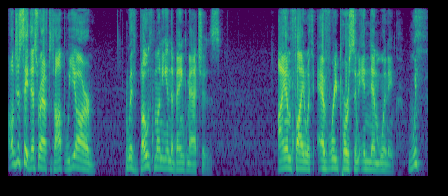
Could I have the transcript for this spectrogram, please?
I'll just say this right off the top. We are, with both Money in the Bank matches, I am fine with every person in them winning, with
